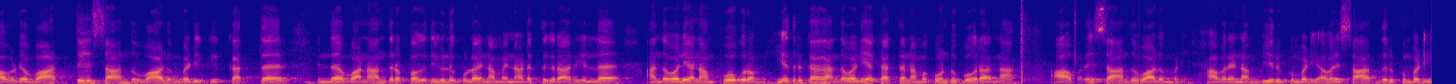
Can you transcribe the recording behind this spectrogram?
அவருடைய வார்த்தையை சார்ந்து வாழும்படிக்கு கர்த்தர் இந்த வனாந்திர பகுதிகளுக்குள்ளே நம்மை நடத்துகிறார். இல்லை அந்த வழியாக நாம் போகிறோம். எதற்காக அந்த வழியை கர்த்தர் நம்ம கொண்டு போகிறார்னா அவரை சார்ந்து வாழும்படி அவரை நம்பி இருக்கும்படி அவரை சார்ந்து இருக்கும்படி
